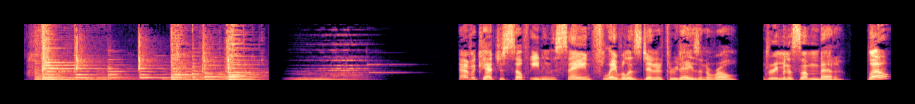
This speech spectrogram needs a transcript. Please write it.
Ever catch yourself eating the same flavorless dinner three days in a row? Dreaming of something better? Well,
